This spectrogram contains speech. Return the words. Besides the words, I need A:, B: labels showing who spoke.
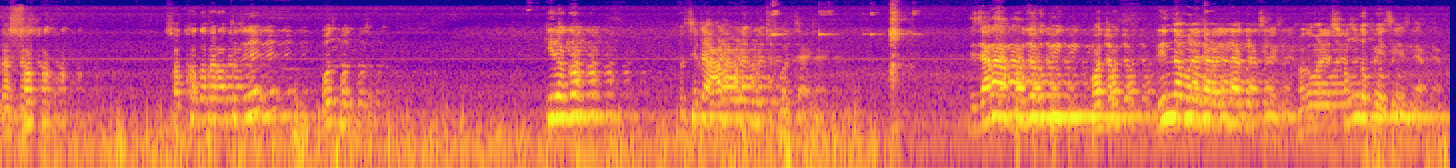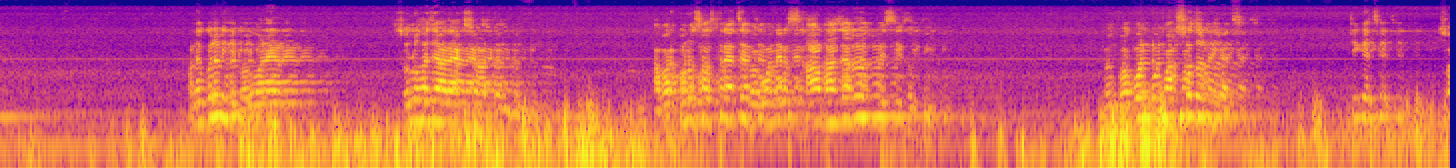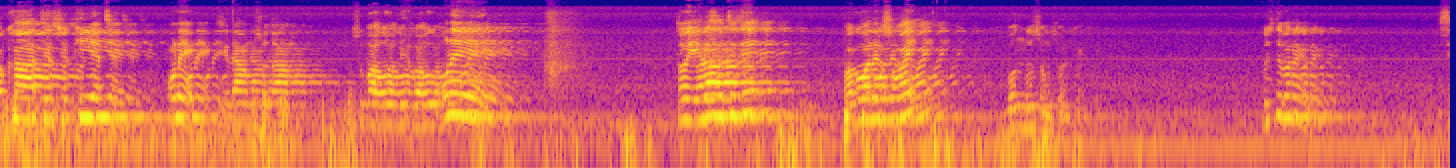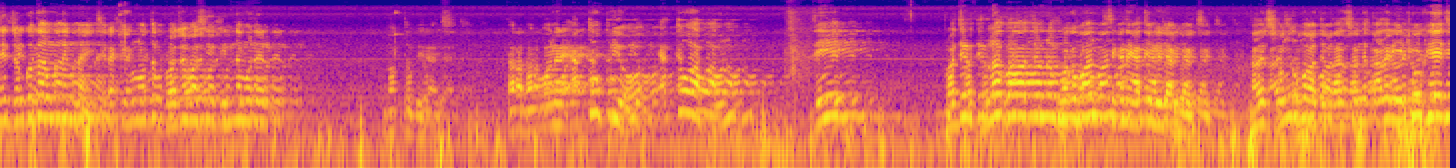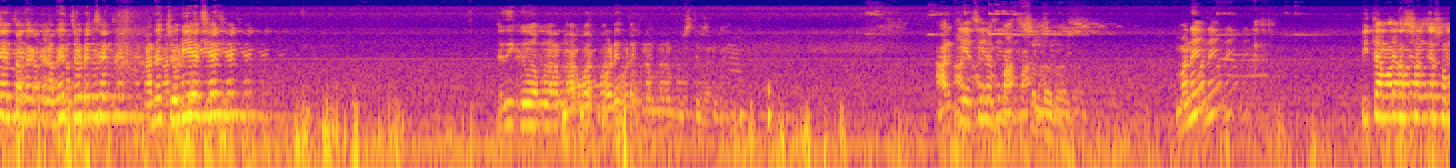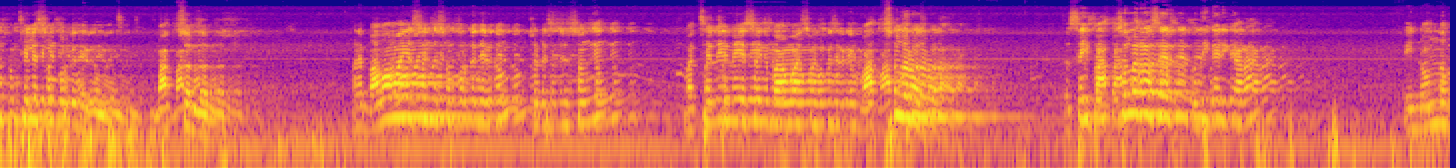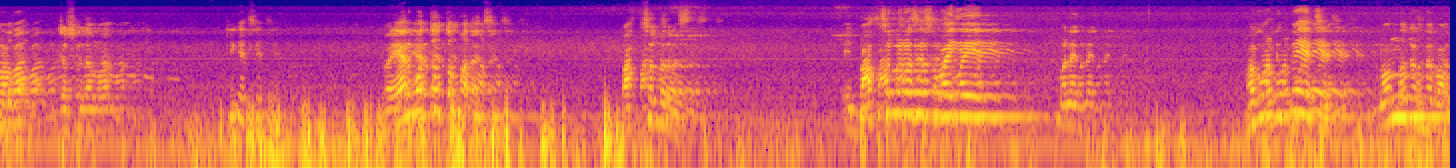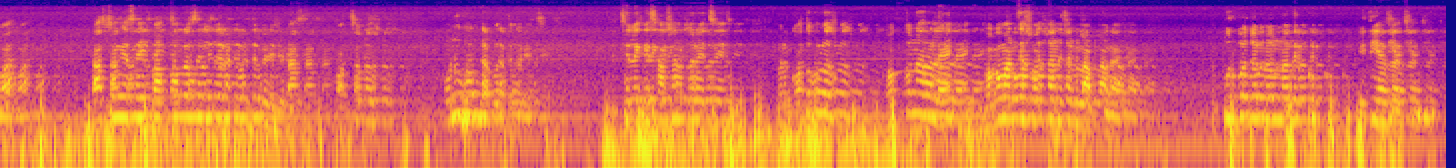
A: না অর্থ যে বন্ধুত্ব। কীরকম? সেটা আরও অনেক উঁচু পর্যায়ে। যারা বৃন্দাবনে যারা লীলা করছিলেন, ভগবানের সঙ্গ পেয়েছিলেন অনেক ভগবানের ষোলো হাজার একশো আট জন গোপী। আবার কোন শাস্ত্রে আছে ভগবানের ষাট হাজারেরও বেশি গোপী। এবং ভগবানের পার্শ্বদ অনেক আছে ঠিক আছে? সখা আছে, সখী আছে, অনেক। সুদাম, সুবাহু, বীরবাহু, অনেক। তো এরা হচ্ছে যে ভগবানের সবাই বন্ধু সম্পর্কে। বুঝতে পারেন সে যোগ্যতা আমাদের নাই, সেটা কেবলমাত্র ব্রজবাসী বৃন্দাবনের ভক্তদের আছে। তারা ভগবানের এত প্রিয়, এত আপন যে ব্রজের পাওয়ার জন্য ভগবান সেখানে এত লীলা করেছে তাদের সঙ্গ পাওয়ার জন্য, তাদের সঙ্গে তাদের খেয়েছেন, তাদের কাঁধে চড়েছেন, কাঁধে চড়িয়েছেন। যদি কেউ আপনারা ভাগবত পড়ে, তখন আপনারা বুঝতে পারবেন। আর কি আছে না? বাৎসল্য রস। মানে পিতা মাতার সঙ্গে ছেলের সম্পর্ক যেরকম আছে, বাৎসল্য রস। মানে বাবা মায়ের সঙ্গে সম্পর্ক যেরকম, ছোট শিশুর সঙ্গে, বা ছেলে মেয়ের সঙ্গে বাবা মায়ের সম্পর্ক সেরকম, বাৎসল্য রস বলা হয়। তো সেই বাৎসল্য রসের অধিকারী কারা? এই নন্দ বাবা, যশোদা মা। ঠিক আছে? এর মধ্যেও তফাৎ আছে। রস এই বাৎসল্য রসে সবাই মানে ভগবানকে পেয়েছে, নন্দ যশোদা বাবা, তার সঙ্গে সেই বাৎসল্য রসের লীলাটা করতে পেরেছে। বাৎসল্য অনুভবটা করতে পেরেছে। ছেলেকে শাসন করেছে মানে কতগুলো ভক্ত না হলে ভগবানকে সন্তান হিসেবে লাভ করা পূর্বজন্মে ওনাদের ইতিহাস আছে।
